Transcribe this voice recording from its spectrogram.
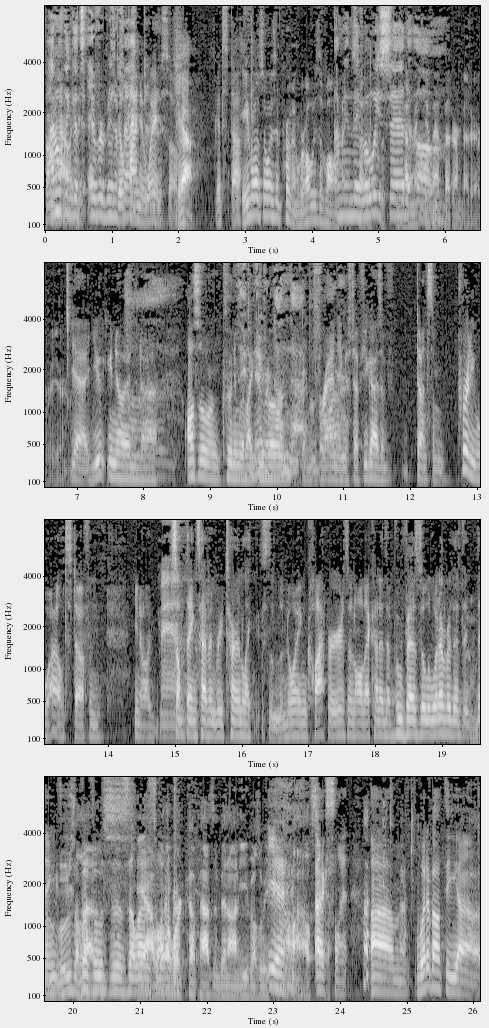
I don't think that's ever been a Still finding factor. ways. So Yeah. good stuff. Evo's always improving. We're always evolving. I mean, they've so always just- said, gotta make the um, event better and better every year. Yeah, you you know, and uh, also including with like never Evo and, and branding and stuff. You guys have done some pretty wild stuff, and you know, Man. some things haven't returned, like some annoying clappers and all that kind of the vuvuzel or whatever the, the thing. Vuvuzelas. Vuvuzelas, Yeah, well, the. World Cup hasn't been on Evo's week in a while. so- excellent. um, what about the uh,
